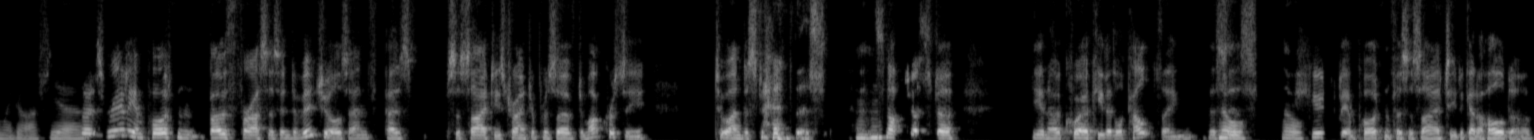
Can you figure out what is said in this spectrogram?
my gosh. Yeah. So it's really important both for us as individuals and as societies trying to preserve democracy to understand this. Mm-hmm. It's not just a, you know, quirky little cult thing. This no, is no. hugely important for society to get a hold of.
